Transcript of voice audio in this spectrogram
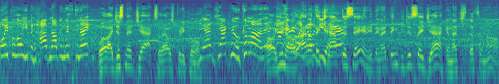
boy below you've been hobnobbing with tonight? Well, I just met Jack, so that was pretty cool. Yeah, Jack who? Come on. Oh, not you know, I don't think he's you have to say anything. I think you just say Jack, and that's that's a no.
